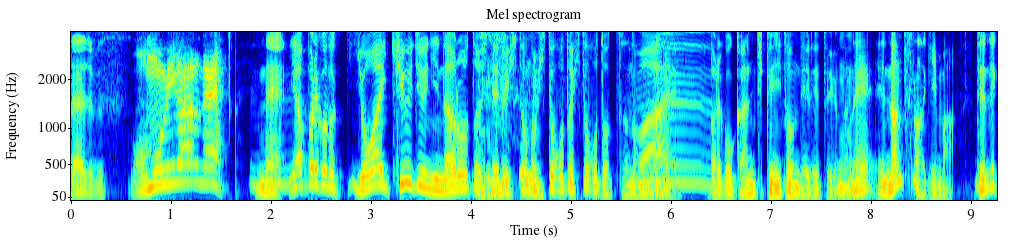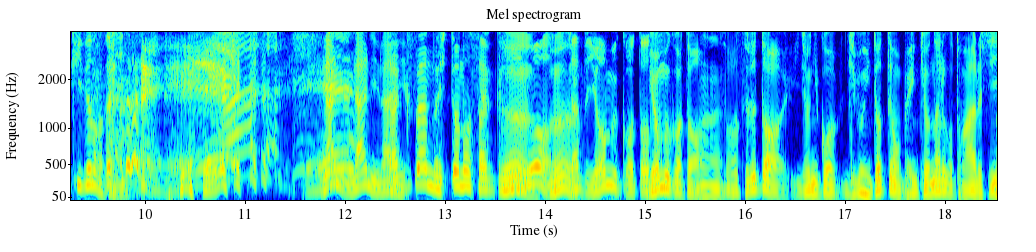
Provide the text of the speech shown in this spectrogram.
大丈夫です。重みがあるね。ね。やっぱりこの弱い90になろうとしてる人の一言一言っつうのはやっぱりこう眼蓄に富んでいるというかね。えなんつったんだっけ今？全然聞いてなかった 何何何？たくさんの人の作品うんをちゃんと読むこと。読むこと、うん。そうすると非常にこう自分にとっても勉強になることがあるし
